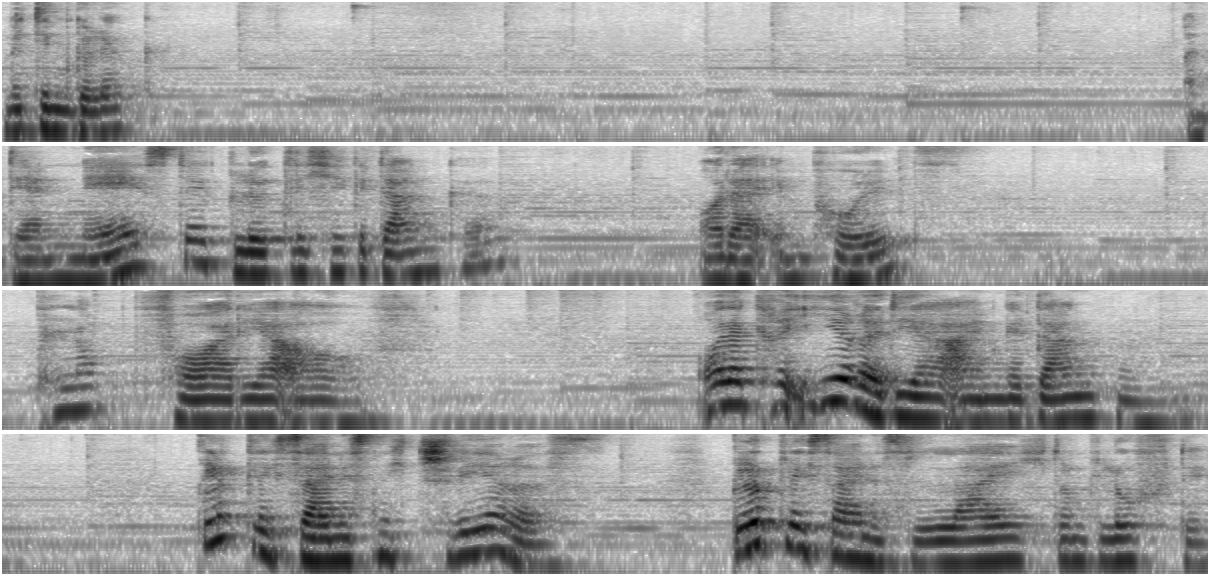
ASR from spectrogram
mit dem Glück. Der nächste glückliche Gedanke oder Impuls ploppt vor dir auf. Oder kreiere dir einen Gedanken. Glücklich sein ist nichts Schweres. Glücklich sein ist leicht und luftig.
